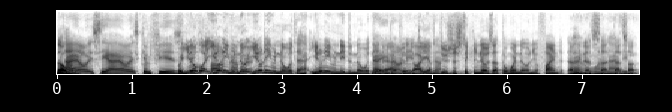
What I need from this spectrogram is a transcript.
No, I always see. I always confuse. Well, you know the what? You don't phone even know. number. You don't even know what the. You don't even need to know what No, the you don't address. need All to, you you have to don't. is just stick your nose out the window and you'll find it. I mean, Uh, that's that, that's a,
